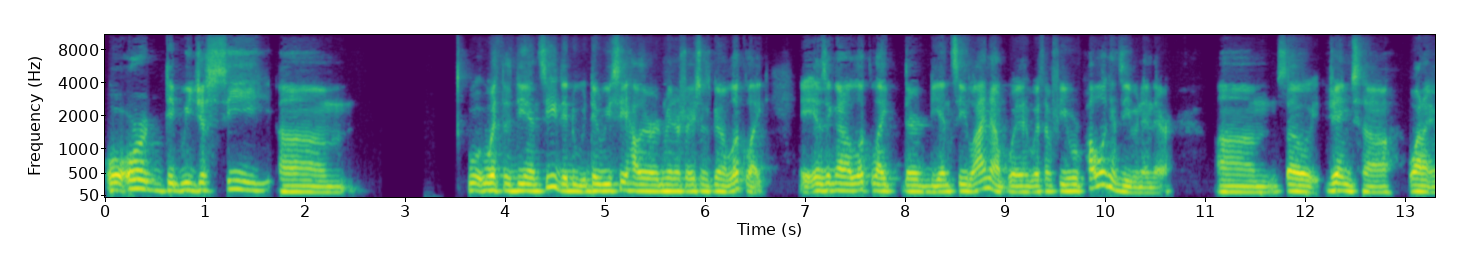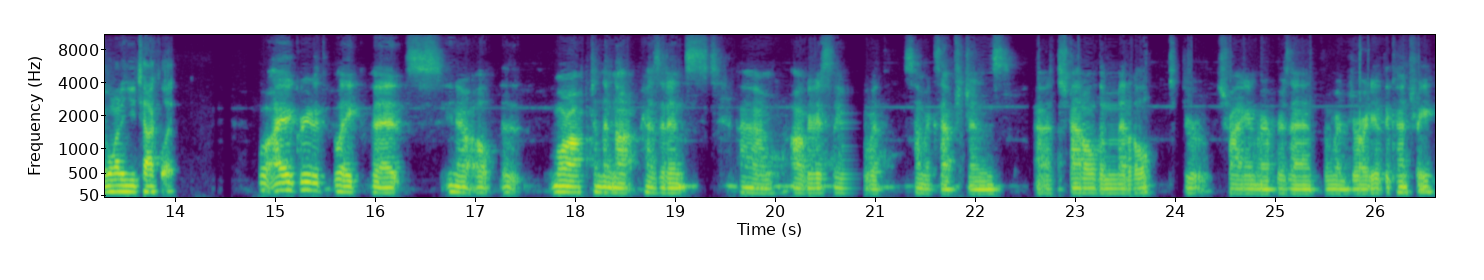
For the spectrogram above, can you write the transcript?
or, or did we just see um, with the DNC? Did we, did we see how their administration is going to look like? Is it going to look like their DNC lineup with with a few Republicans even in there? Um, so, James, uh, why don't why don't you tackle it? Well, I agree with Blake that you know uh, more often than not, presidents, um, obviously with some exceptions, uh, straddle the middle to try and represent the majority of the country.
